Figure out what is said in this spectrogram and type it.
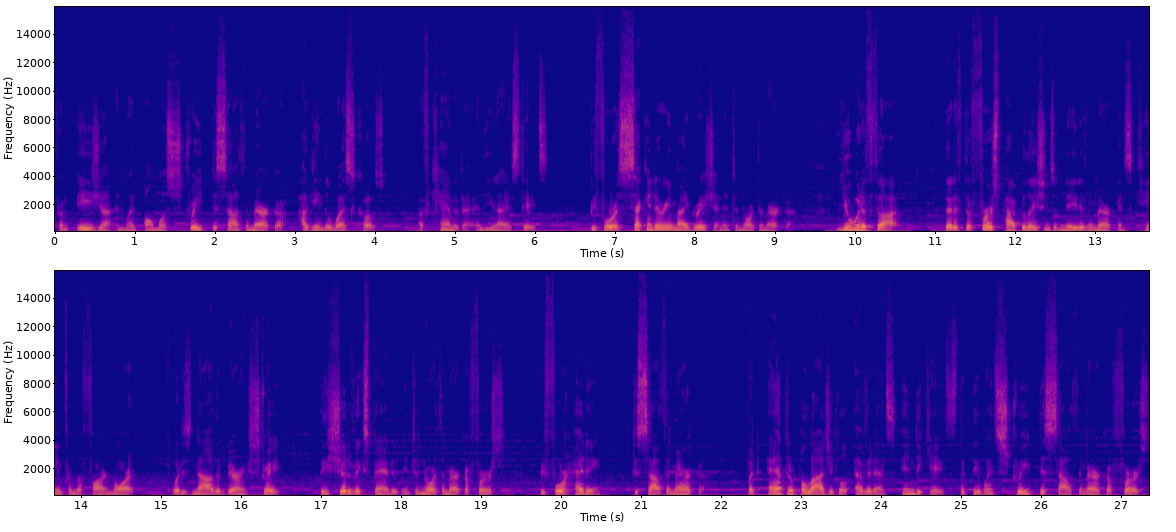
from Asia and went almost straight to South America, hugging the west coast of Canada and the United States, before a secondary migration into North America. You would have thought that if the first populations of Native Americans came from the far north, what is now the Bering Strait, they should have expanded into North America first, before heading to South America. But anthropological evidence indicates that they went straight to South America first.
